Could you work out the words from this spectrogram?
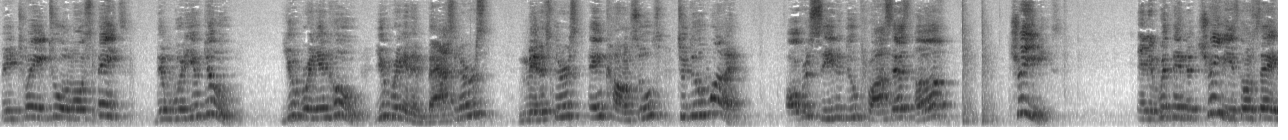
between two or more states, then what do you do? You bring in who? You bring in ambassadors, ministers, and consuls to do what? Oversee the due process of treaties. And then within the treaty, it's going to say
